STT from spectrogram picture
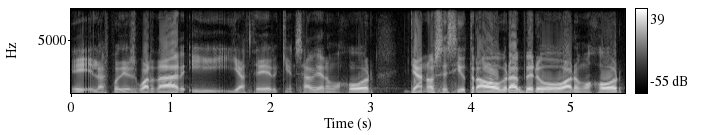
eh, las podéis guardar y, hacer, quién sabe, a lo mejor, ya no sé si otra obra, pero a lo mejor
